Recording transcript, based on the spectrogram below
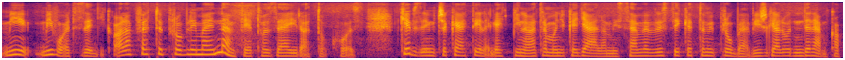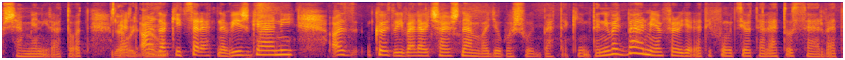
mi, mi volt az egyik alapvető probléma, hogy nem fért hozzá iratokhoz. Képzeljünk csak el tényleg egy pillanatra mondjuk egy állami szemvevőszéket, ami próbál vizsgálódni, de nem kap semmilyen iratot. De Mert az, nem. akit szeretne vizsgálni, az közli vele, hogy sajnos nem vagy jogosult betekinteni, vagy bármilyen felügyeleti funkciót ellátó szervet.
